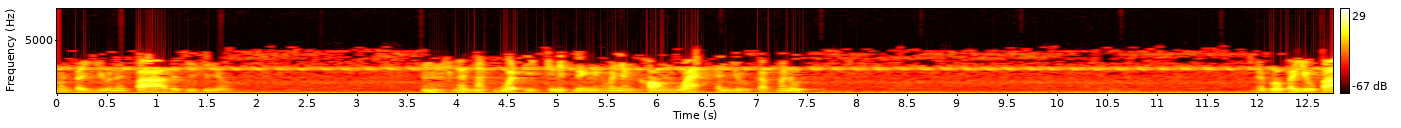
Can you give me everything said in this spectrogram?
มันไปอยู่ในป่าสักทีเดียวแล้วนักบวชอีกชนิดหนึ่ง มันยังคล้องแวะกันอยู่กับมนุษย์ไอ้พวกไปอยู่ป่า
